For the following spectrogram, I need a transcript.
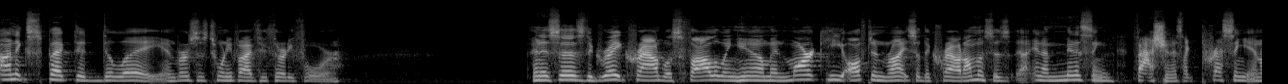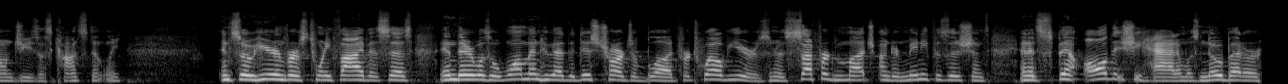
unexpected delay in verses 25 through 34. And it says the great crowd was following him. And Mark, he often writes of the crowd almost as uh, in a menacing fashion. It's like pressing in on Jesus constantly. And so here in verse 25 it says, And there was a woman who had the discharge of blood for 12 years and had suffered much under many physicians and had spent all that she had and was no better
